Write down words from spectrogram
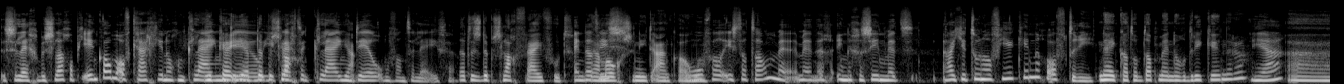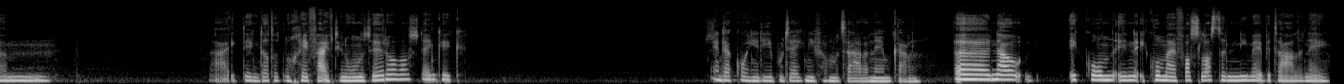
ze leggen beslag op je inkomen of krijg je nog een klein Je deel? je de je beslag- krijgt een klein ja. deel om van te leven. dat is de beslagvrij voet. En dat Daar is- mogen ze niet aankomen. Hoeveel is dat dan met, met, in een gezin met... Had je toen al vier kinderen of drie? Nee, ik had op dat moment nog drie kinderen. Ja? Ehm, nou, ik denk dat het nog geen 1500 euro was, denk ik. En daar kon je de hypotheek niet van betalen, neem ik aan. Eh, nou, ik kon, in, ik kon mijn vastlasten niet mee betalen, nee.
